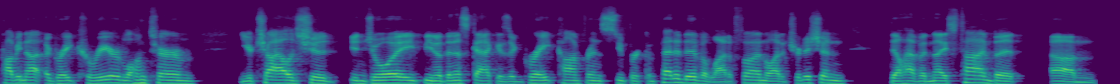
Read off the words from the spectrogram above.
probably not a great career long term. Your child should enjoy, you know, the NESCAC is a great conference, super competitive, a lot of fun, a lot of tradition. They'll have a nice time, but um,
